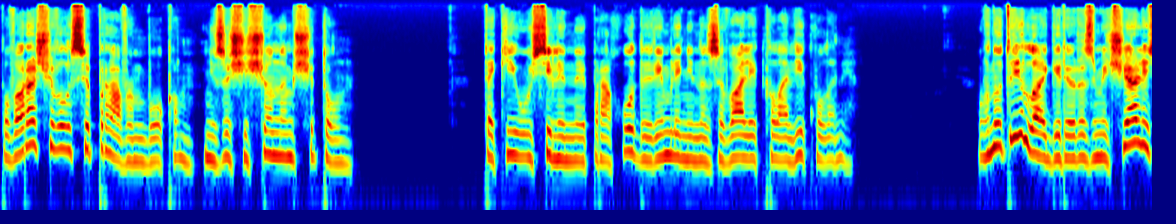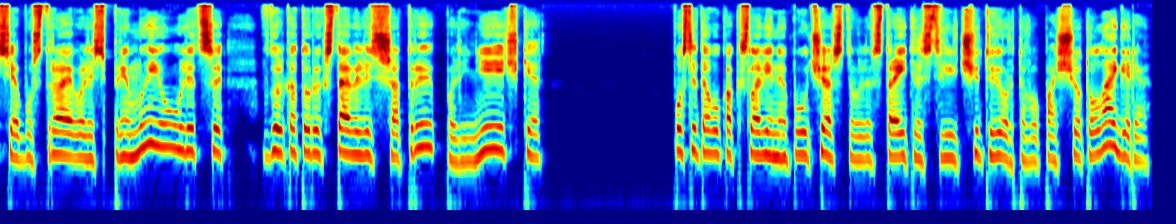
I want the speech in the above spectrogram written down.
поворачивался правым боком, незащищенным щитом. Такие усиленные проходы римляне называли клавикулами. Внутри лагеря размещались и обустраивались прямые улицы, вдоль которых ставились шатры по линеечке. После того, как славины поучаствовали в строительстве четвертого по счету лагеря,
